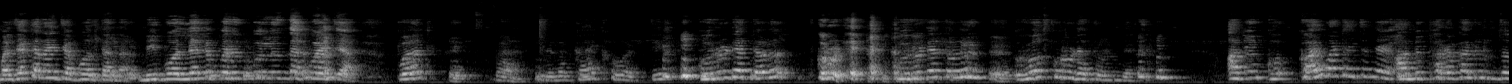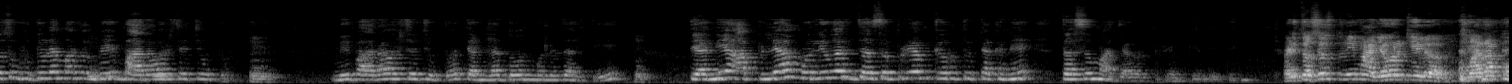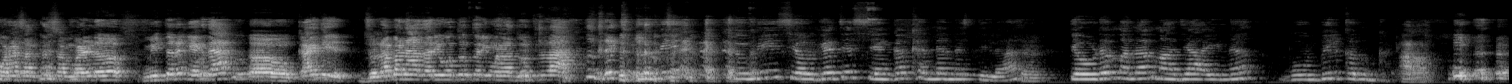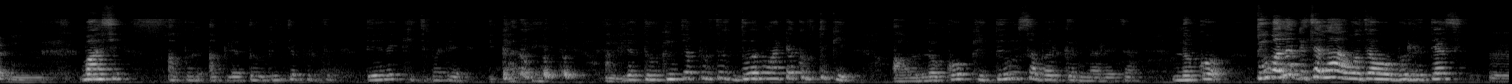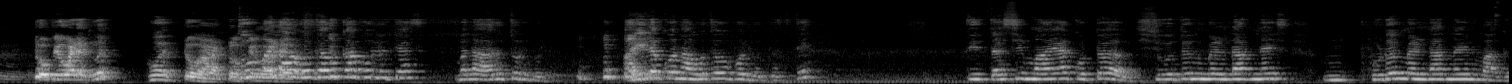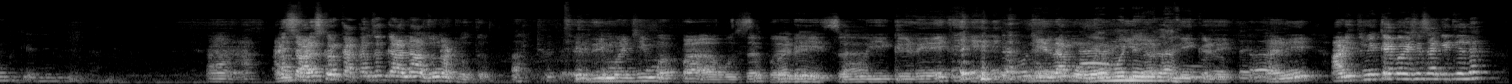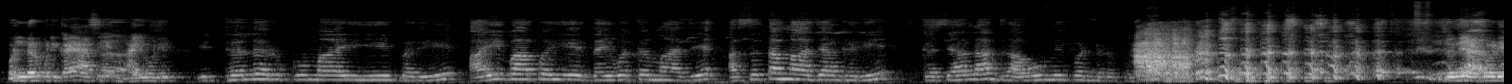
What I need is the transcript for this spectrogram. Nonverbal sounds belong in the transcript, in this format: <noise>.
मजा करायच्या बोलताना. मी बोललेलं परत बोलून दाखवायच्या. पण तुला काय खवडते कुरुड्या तळून? करुडे कुरुड्या तळून? रोज कुरुड्या तळून द्यायच्या. क- काय वाटायचं नाही. आम्ही फरक आलो जसं हुदुड्या मारून मी बारा वर्षाची होतो. मी बारा वर्षाची होतो. त्यांना दोन मुलं झाली त्यांनी आपल्या मुलीवर जसं प्रेम करत होत्या नाही तसं माझ्यावर प्रेम केले त्यांनी. आणि तसंच तुम्ही माझ्यावर केलं. मला पोरासारखं सांभाळलं. मी तर एकदा काय ते जुलाबान आजारी होतो तरी मला धुतला तुम्ही शेवग्याच्या शेंगा खाल्ल्या नसतीला तेवढं मला माझ्या आईनं बोंबील करून आ. <laughs> माशी आपण आपल्या दोघींच्या पुरतं ते रे खिचमट आहेत ती खाते. आपल्या दोघींच्या पुरतं दोन वाट्या करतो की अहो नको किती सबर करणार आहे. नको. तू मला कशाला आहो जावं बोलू त्यास टोपेवाड्यात ना? होय. टो हा, तू मला टोपेवाड्यात आहो जाऊ का बोलू त्यास मला आरुतूर बोलू आईला कोण आहो जाऊ बोलवत असते? ती तशी माया कुठं? शोधून मिळणार नाही पुढं मिळणार नाही मागून केलेली हा, आणि साळसकर काकांचं गाणं अजून आठवतं. रिम झिम पाऊस पडे गेला. इकडे आणि आणि तुम्ही काय पैसे सांगितलेलं? पंढरपुरी काय असे आई वडील? विठ्ठल रुकुमाई परी आई बाप हे दैवत माझे असता माझ्या घरी कशाला जाऊ मी पंढरपूर? जुनी आठवणी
